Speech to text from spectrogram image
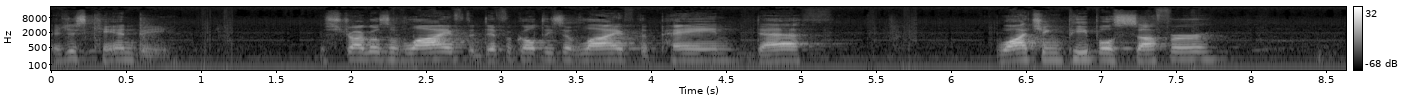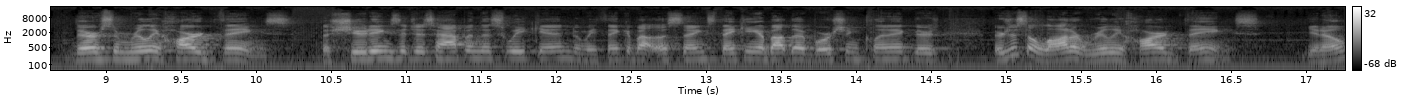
It just can be. The struggles of life, the difficulties of life, the pain, death, watching people suffer. There are some really hard things. The shootings that just happened this weekend, when we think about those things, thinking about the abortion clinic, there's, there's just a lot of really hard things, you know?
